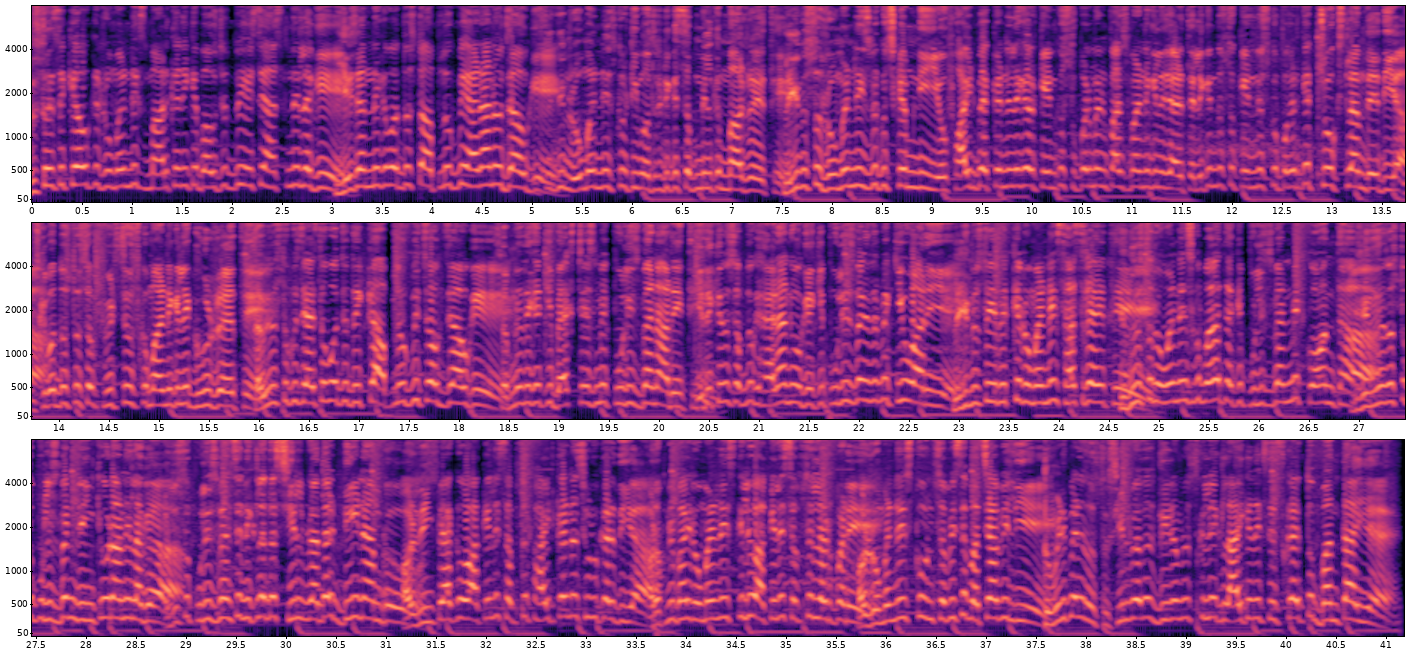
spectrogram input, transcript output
दोस्तों ऐसे क्या हो कि रोमन रिक्स मार खाने के बावजूद भी ऐसे हंसने लगे? ये जानने के बाद दोस्तों आप लोग भी हैरान हो जाओगे। एक दिन रोमन रिक्स को टीम अथॉरिटी के सब मिलकर मार रहे थे। लेकिन दोस्तों रोमन रिक्स में कुछ कम नहीं है। वो फाइट बैक करने लगे और केन को सुपरमैन पंच मारने के लिए जा रहे थे। लेकिन दोस्तों केन ने उसको पकड़ के चोक स्लैम दे दिया। उसके बाद दोस्तों सब फिर से उसको मारने के लिए घूर रहे थे। तभी दोस्तों कुछ ऐसा हुआ जो देख के आप लोग भी चौक जाओगे। सबने देखा की बैक स्टेज में एक पुलिस वैन आ रही थी। देखिए तो सब लोग हैरान हो गए की पुलिस वैन इधर में क्यों आ रही है? लेकिन दोस्तों ये देख के रोमन रिक्स हंस रहे थे। दोस्तों रोमन रिक्स को पता था की पुलिस वैन में कौन था। दोस्तों पुलिस वैन रिंग की ओर आने लगा। दोस्तों पुलिस वैन से निकला था शील ब्रदर डीन एम्ब्रो और रिंग पे आके वो अकेले सबसे फाइट करना शुरू कर दिया। और अपने भाई रोमन रेंस के लिए अकेले सबसे लड़ पड़े। और रोमन रेंस को उन सभी से बचा भी लिए। तो मेरे प्यारे दोस्तों सील ब्रदर डीन एम्ब्रोस के लिए एक लाइक एंड एक सब्सक्राइब तो बनता ही है।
